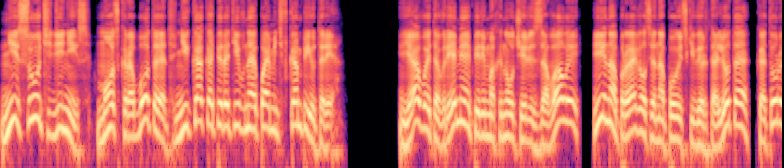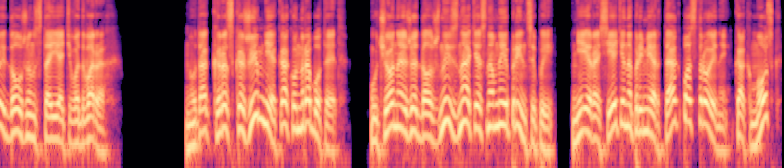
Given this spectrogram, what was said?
Не суть, Денис. Мозг работает не как оперативная память в компьютере, я в это время перемахнул через завалы и направился на поиски вертолета, который должен стоять во дворах. «Ну так расскажи мне, как он работает. Ученые же должны знать основные принципы. Нейросети, например, так построены, как мозг?»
